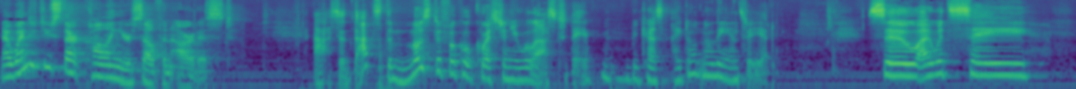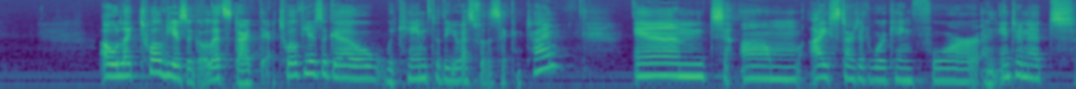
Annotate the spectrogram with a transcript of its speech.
now, when did you start calling yourself an artist? Ah, so that's the most difficult question you will ask today because I don't know the answer yet. So I would say, oh, like 12 years ago. Let's start there. 12 years ago, we came to the US for the second time. And um, I started working for an internet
